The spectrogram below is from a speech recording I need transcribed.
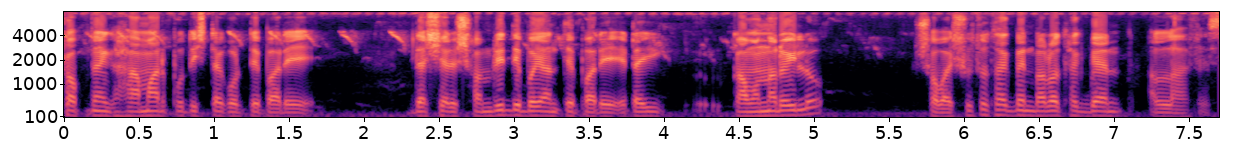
স্বপ্নে ঘামার প্রতিষ্ঠা করতে পারে, দেশের সমৃদ্ধি বয়ে আনতে পারে, এটাই কামনা রইল। সবাই সুস্থ থাকবেন, ভালো থাকবেন। আল্লাহ হাফেজ।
